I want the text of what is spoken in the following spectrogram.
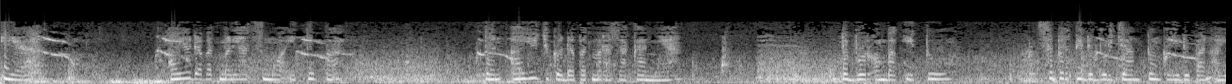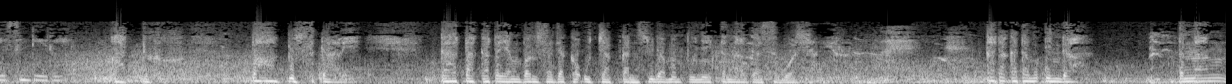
Iya, Ayu dapat melihat semua itu, Pak. Dan Ayu juga dapat merasakannya. Debur ombak itu seperti debur jantung kehidupan Ayu sendiri. Aduh, bagus sekali. Kata-kata yang baru saja kau ucapkan sudah mempunyai tenaga sebuah syair. Kata-katamu indah, tenang,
